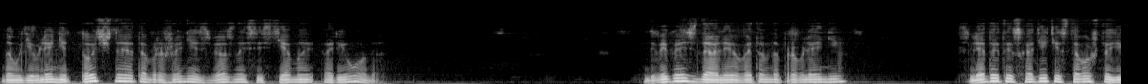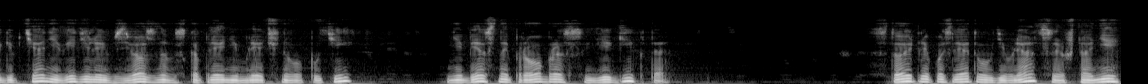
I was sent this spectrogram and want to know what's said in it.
на удивление точное отображение звездной системы Ориона. Двигаясь далее в этом направлении, следует исходить из того, что египтяне видели в звездном скоплении Млечного Пути – небесный прообраз Египта. Стоит ли после этого удивляться, что они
